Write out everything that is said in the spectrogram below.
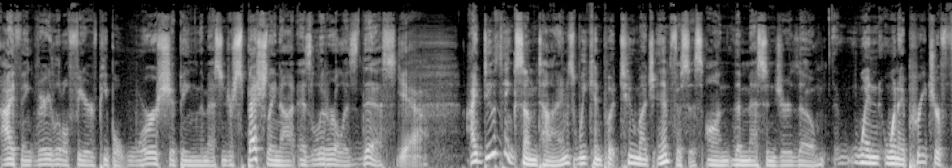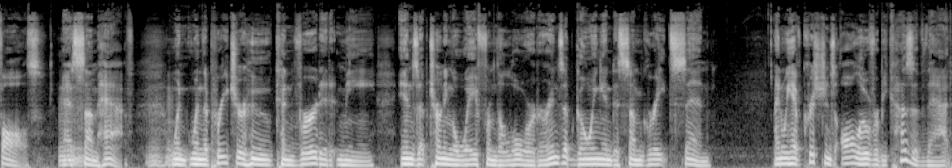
I think, very little fear of people worshiping the messenger, especially not as literal as this. yeah. I do think sometimes we can put too much emphasis on the messenger, though. When when a preacher falls, as mm-hmm. some have, mm-hmm. when when the preacher who converted me ends up turning away from the Lord or ends up going into some great sin, and we have Christians all over because of that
